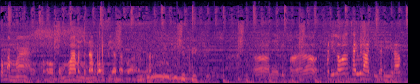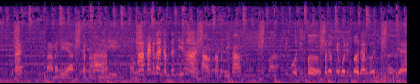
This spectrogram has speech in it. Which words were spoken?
ก็มาม่าเลยโอ้โหผมว่ามันเหมือนน้ำท้องเสียมากกว่าอ่านี่ปิดฝาแล้วคันนี้เราใช้เวลากี่นาทีครับแปะสามนาทีครับจับเวลาสามนาทีอ่าใครก็ได้จับเป็นนาทีหน่อยสามสามนาทีครับแล้วก็เคเบิลดิปเปอร์เขาเรียกเคเบิลดิปเปอร์นะเคเบิลดิปเปอร์เนี่ย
